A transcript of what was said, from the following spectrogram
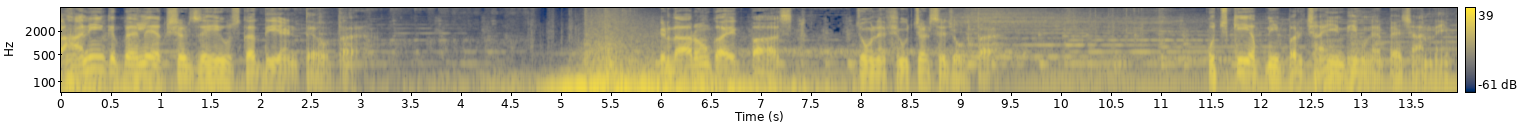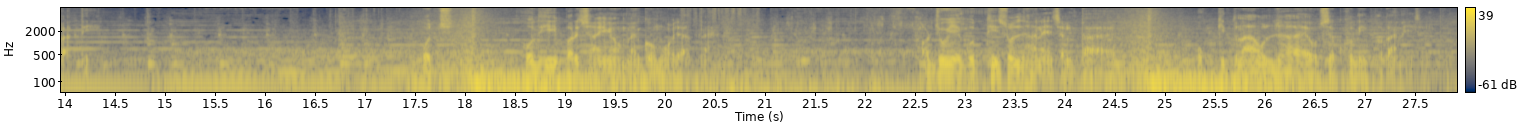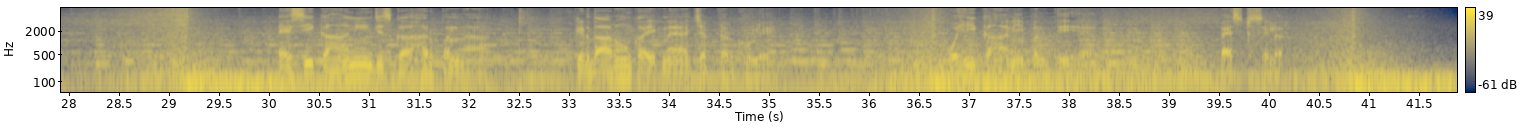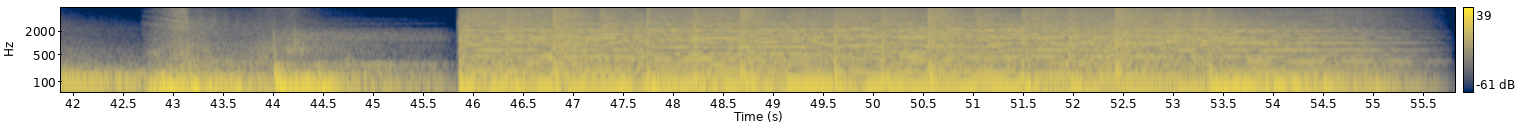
कहानी के पहले अक्षर से ही उसका दी एंड तय होता है। किरदारों का एक पास्ट जो उन्हें फ्यूचर से जोड़ता है। कुछ की अपनी परछाई भी उन्हें पहचान नहीं पाती। कुछ खुद ही परछाइयों में गुम हो जाते हैं। और जो ये गुत्थी सुलझाने चलता है, वो कितना उलझा है उसे खुद ही पता नहीं चलता। ऐसी कहानी जिसका हर पन्ना किरदारों का एक नया चैप्टर खोले। वही कहानी बनती है। Best seller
